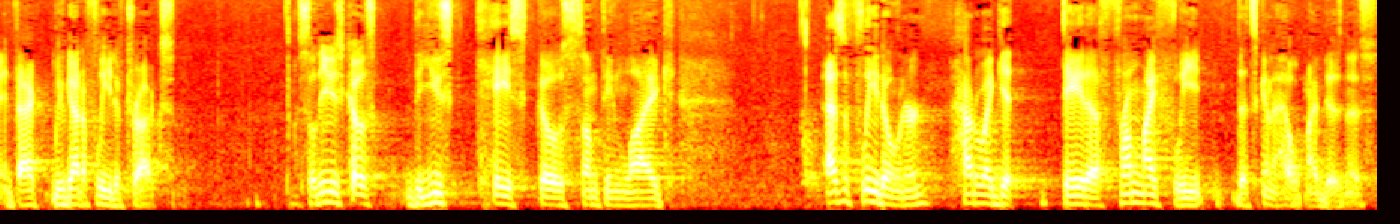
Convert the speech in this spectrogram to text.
In fact, we've got a fleet of trucks. So the use, the use case goes something like as a fleet owner, how do I get data from my fleet that's going to help my business?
